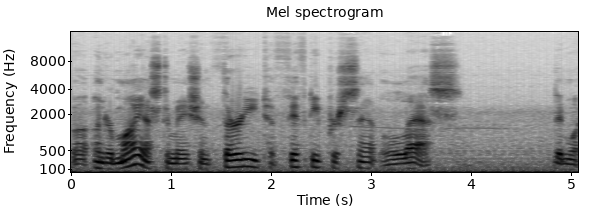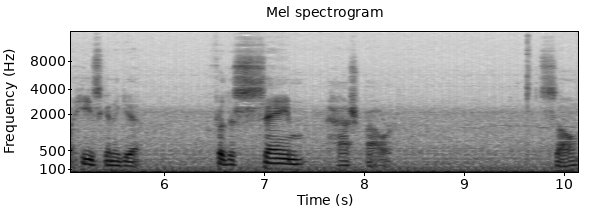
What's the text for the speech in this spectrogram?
uh, under my estimation, 30 to 50 percent less than what he's going to get for the same hash power. So,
